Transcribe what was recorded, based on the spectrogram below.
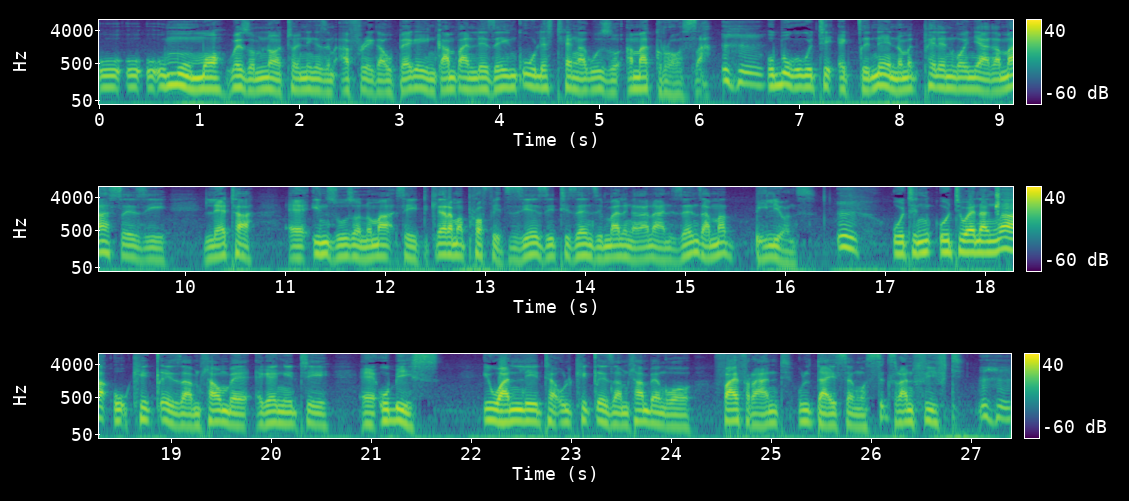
umumo wezomnotho eningizimu Afrika ubheke inkampani lezi ezinkulu esithenga kuzo amagrosa ubuka ukuthi ekugcineni noma ekupheleni konyaka mase ziletha eh, inzuzo noma seyideclare ama profits ziye zithi zenza imali ngakanani zenza ama billions uthi uthi wena nxa ukhiqiza mhlawumbe eke ngithi eh, ubisi i1 liter ulikhiqiza mhlambe ngo 5 rand ulidayise ngo 6 rand 50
